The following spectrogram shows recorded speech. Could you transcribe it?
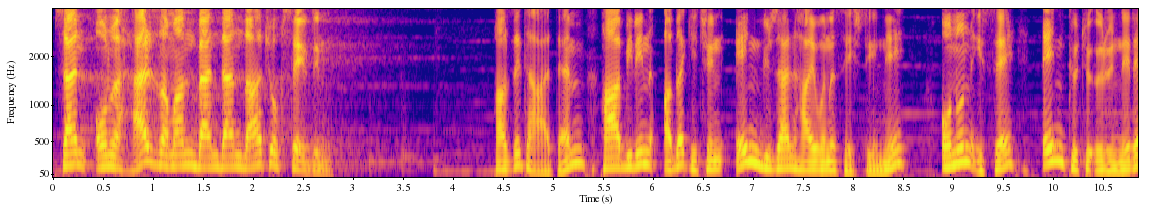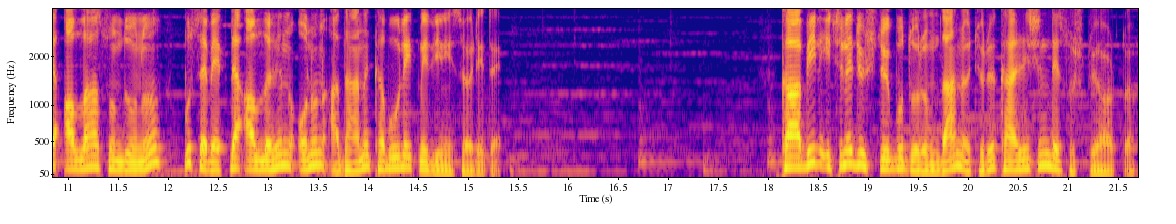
Sen onu her zaman benden daha çok sevdin. Hazreti Adem, Habil'in adak için en güzel hayvanı seçtiğini, onun ise en kötü ürünleri Allah'a sunduğunu, bu sebeple Allah'ın onun adağını kabul etmediğini söyledi. Kabil içine düştüğü bu durumdan ötürü kardeşini de suçluyordu.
